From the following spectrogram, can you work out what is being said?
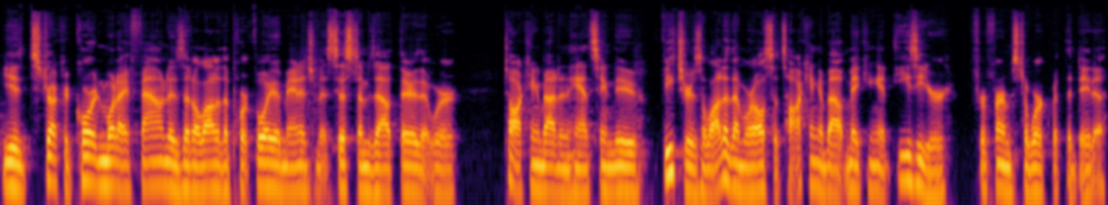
you struck a chord. And what I found is that a lot of the portfolio management systems out there that were talking about enhancing new features, a lot of them were also talking about making it easier for firms to work with the data.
